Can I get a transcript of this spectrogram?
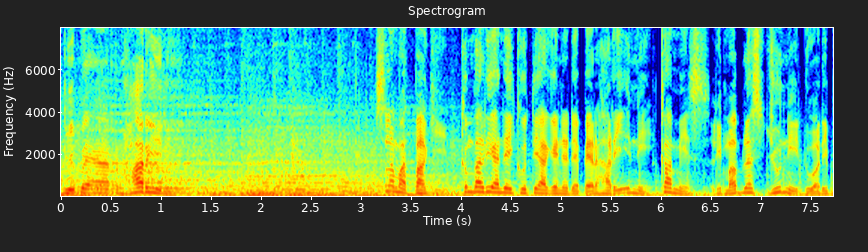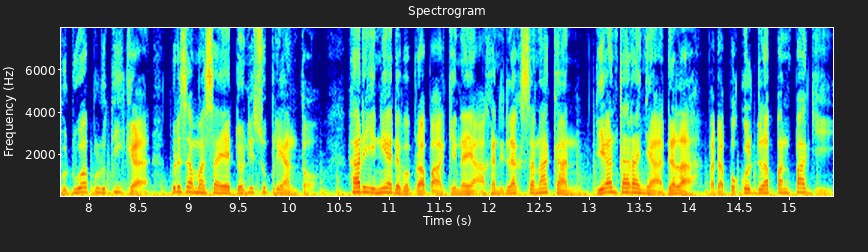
DPR hari ini. Selamat pagi, kembali Anda ikuti agenda DPR hari ini, Kamis 15 Juni 2023 bersama saya Doni Suprianto. Hari ini ada beberapa agenda yang akan dilaksanakan, di antaranya adalah pada pukul 8 pagi,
